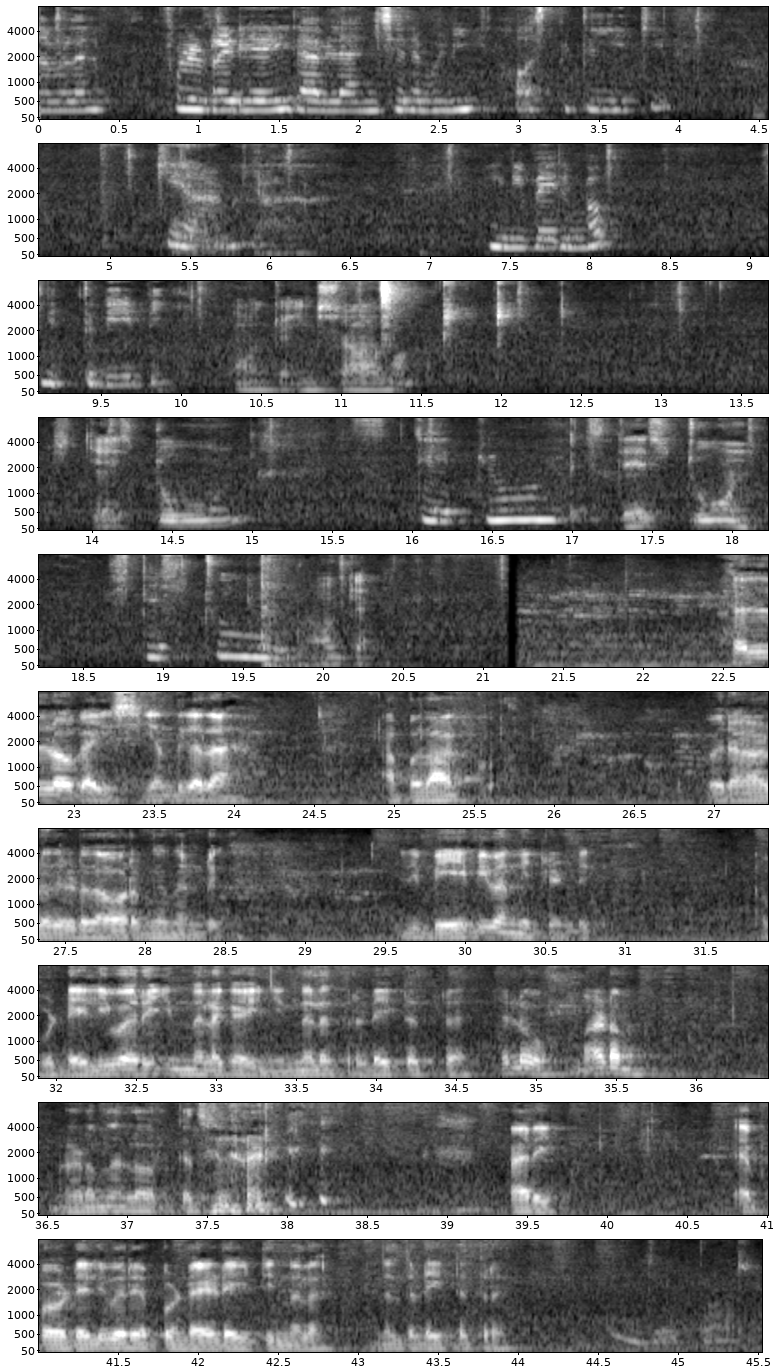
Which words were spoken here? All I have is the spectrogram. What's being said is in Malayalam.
നമ്മൾ ഫുൾ റെഡിയായി രാവിലെ അഞ്ചര മണി ഹോസ്പിറ്റലിലേക്ക് ഒക്കെയാണ് ഇനി വരുമ്പം with baby okay hello guys എന്ത് കഥ? അപ്പോൾ ഇതാ ഒരാൾ ഇവിടെ ഉറങ്ങുന്നുണ്ട്. ഇത് ബേബി വന്നിട്ടുണ്ട്. അപ്പോൾ ഡെലിവറി ഇന്നലെ കഴിഞ്ഞ്. ഇന്നലെ എത്ര? ഡേറ്റ് എത്ര? ഹലോ മാഡം മാഡം നല്ല ഉറക്കത്തിനാണ് പറയും. എപ്പോൾ ഡെലിവറി എപ്പോൾ ഉണ്ടായ? ഡേറ്റ് ഇന്നലെ? ഇന്നലത്തെ ഡേറ്റ് എത്ര?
